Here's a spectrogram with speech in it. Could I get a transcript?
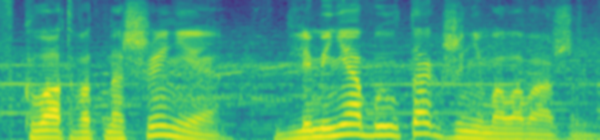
Вклад в отношения для меня был также немаловажен.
